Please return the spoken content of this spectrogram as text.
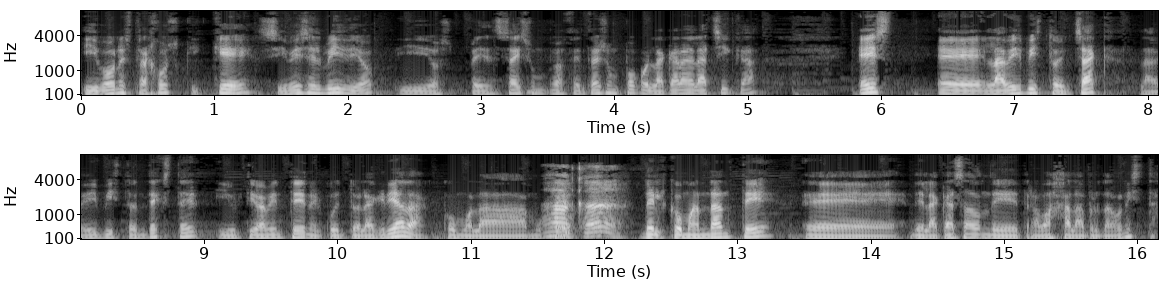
Ivonne Strachowski, que, si veis el vídeo y os pensáis, os centráis un poco en la cara de la chica, es, eh, la habéis visto en Chuck, la habéis visto en Dexter y últimamente en el cuento de la criada, como la mujer ah, del comandante eh, de la casa donde trabaja la protagonista.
